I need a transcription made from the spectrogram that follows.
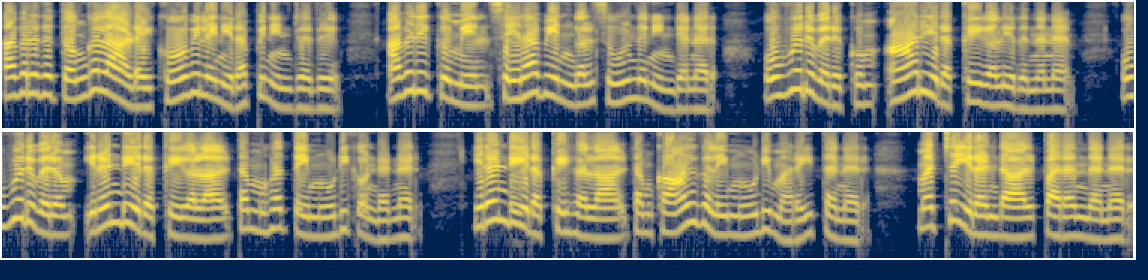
அவரது தொங்கலாடை கோவிலை நிரப்பி நின்றது. அவருக்கு மேல் செராபியன்கள் சூழ்ந்து நின்றனர். ஒவ்வொருவருக்கும் ஆறு இறக்கைகள் இருந்தன. ஒவ்வொருவரும் இரண்டு இறக்கைகளால் தம் முகத்தை மூடிக்கொண்டனர். இரண்டு இறக்கைகளால் தம் கால்களை மூடி மறைத்தனர். மற்ற இரண்டால் பறந்தனர்.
